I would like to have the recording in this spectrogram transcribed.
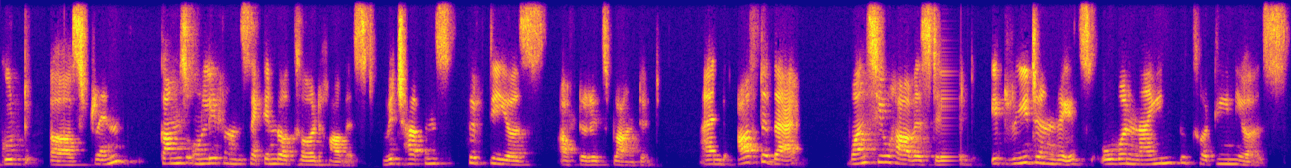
good uh, strength comes only from the second or third harvest which happens 50 years after it's planted and after that once you harvest it it regenerates over 9 to 13 years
